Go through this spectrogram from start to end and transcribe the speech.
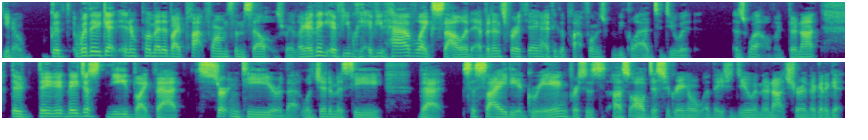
you know good whether they get implemented by platforms themselves right? Like i think if you if you have like solid evidence for a thing i think the platforms would be glad to do it as well. Like they're not they they they just need like that certainty or that legitimacy that society agreeing versus us all disagreeing about what they should do and they're not sure and they're going to get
